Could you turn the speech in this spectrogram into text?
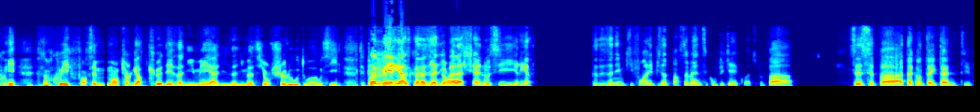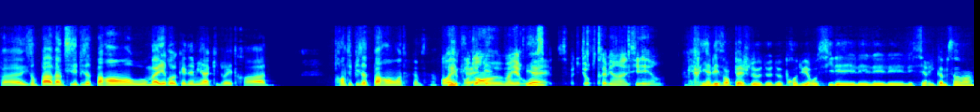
Oui, donc oui, forcément, tu regardes que des animés à une animation chelou, toi aussi. Ouais, mais regarde que de des la animes à la chaîne aussi. Il regarde que des animes qui font un épisode par semaine. C'est compliqué, quoi. Tu peux pas. C'est c'est pas Attack on Titan. Tu pas... Ils ont pas 26 épisodes par an ou My Hero Academia qui doit être à 30 épisodes par an ou un truc comme ça. Ouais, Oui, et pourtant, euh, My Hero, et, c'est pas- c'est pas toujours très bien dessiné. Hein. Mais rien les empêche de, de, de produire aussi les, les, les, les, les séries comme ça. Hein.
